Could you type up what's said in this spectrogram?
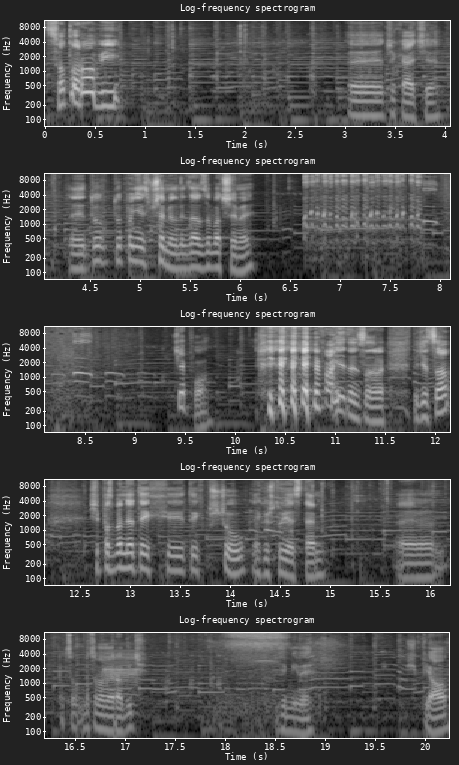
Co to robi? Yy, czekajcie. Yy, tu, tu powinien jest przedmiot, więc zaraz zobaczymy. Ciepło. Fajnie ten sonar. Wiecie co? Się pozbędę tych, y, tych pszczół, jak już tu jestem. Yy, po, co, po co mamy robić? Dymimy. Śpią.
